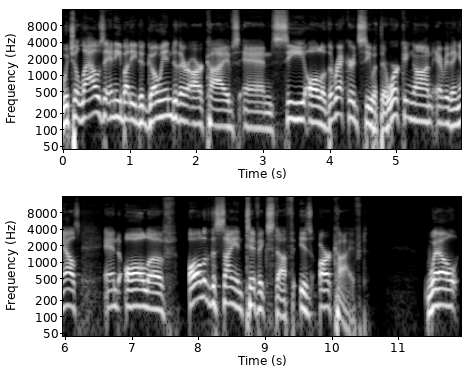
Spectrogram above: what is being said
which allows anybody to go into their archives and see all of the records, see what they're working on, everything else, and all of all of the scientific stuff is archived. Well,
